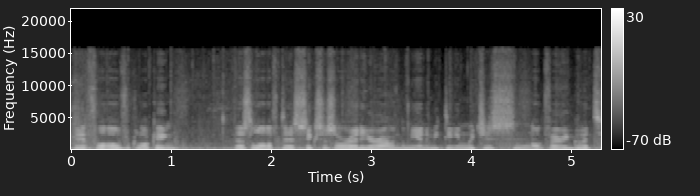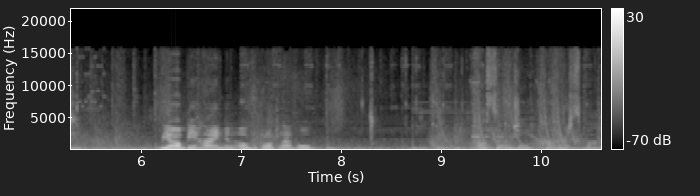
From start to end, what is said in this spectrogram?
Fearful overclocking. There's a lot of the sixes already around on the enemy team, which is not very good. We are behind in overclock level. SMG hover spotted.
